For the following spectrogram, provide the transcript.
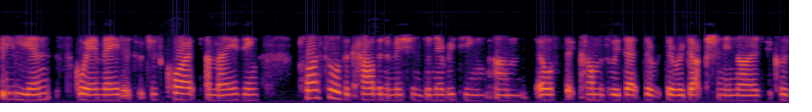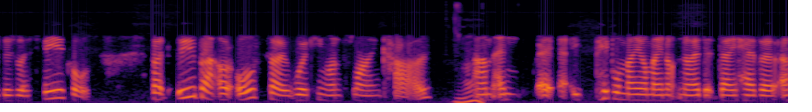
billion square metres, which is quite amazing. plus all the carbon emissions and everything um, else that comes with that, the, the reduction in those because there's less vehicles. But Uber are also working on flying cars, oh. um, and uh, uh, people may or may not know that they have a, a,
